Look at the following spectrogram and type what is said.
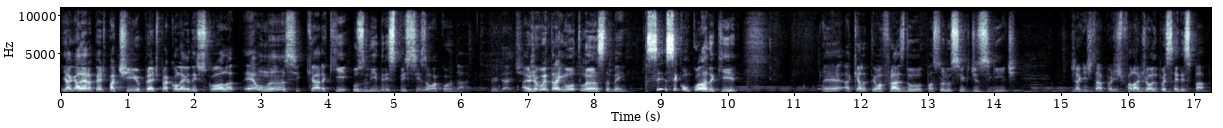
E a galera pede pra tio, pede pra colega da escola. É um lance, cara, que os líderes precisam acordar. Verdade. Aí eu já vou entrar em outro lance também. Você concorda que é, aquela tem uma frase do pastor Lucinho que diz o seguinte, já que a gente tá pra gente falar de jovens depois sair desse papo.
